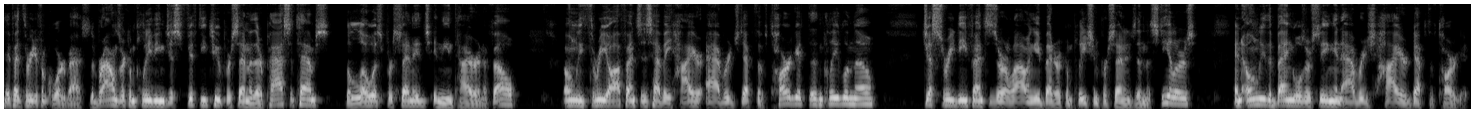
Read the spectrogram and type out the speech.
they've had three different quarterbacks. The Browns are completing just 52% of their pass attempts, the lowest percentage in the entire NFL. Only three offenses have a higher average depth of target than Cleveland, though. Just three defenses are allowing a better completion percentage than the Steelers, and only the Bengals are seeing an average higher depth of target.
